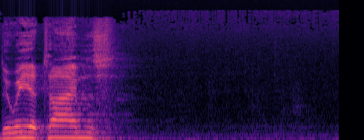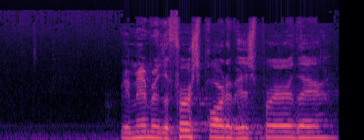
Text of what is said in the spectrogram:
Do we at times remember the first part of his prayer there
